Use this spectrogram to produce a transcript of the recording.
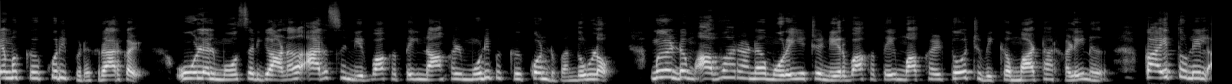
எமக்கு குறிப்பிடுகிறார்கள். ஊழல் மோசடியான அரசு நிர்வாகத்தை நாங்கள் முடிவுக்கு கொண்டு வந்துள்ளோம். மீண்டும் அவ்வாறான முறையற்ற நிர்வாகத்தை மக்கள் தோற்றுவிக்க மாட்டார்கள் என கைத்தொழில்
